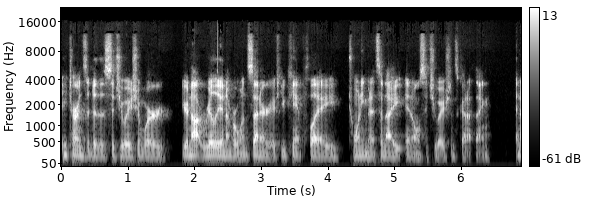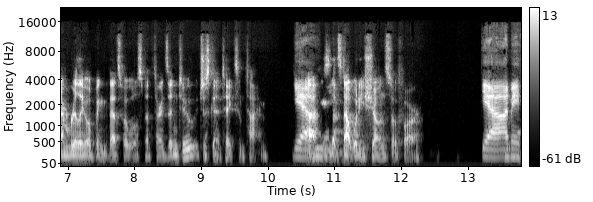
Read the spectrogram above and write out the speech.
it turns into the situation where you're not really a number one center if you can't play 20 minutes a night in all situations kind of thing. And I'm really hoping that that's what Will Smith turns into. It's just going to take some time. Yeah. Uh, that's not what he's shown so far. Yeah, I mean,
